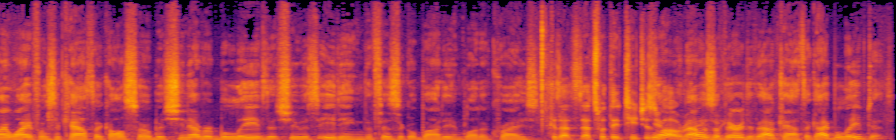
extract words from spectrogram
My wife was a Catholic also, but she never believed that she was eating the physical body and blood of Christ. Because that's that's what they teach as yeah, well, and right? I was a very devout Catholic. I believed it.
